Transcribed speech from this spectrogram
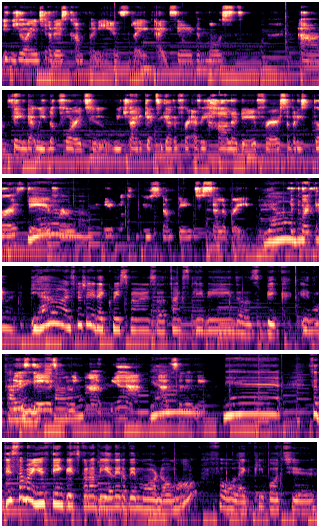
enjoy each other's company is like i'd say the most um, thing that we look forward to. We try to get together for every holiday for somebody's birthday yeah. for able to do something to celebrate. Yeah right. yeah especially like christmas or thanksgiving those big you know family Day is coming up. Yeah, yeah. absolutely. Yeah. So this summer, you think it's gonna be a little bit more normal for like people to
